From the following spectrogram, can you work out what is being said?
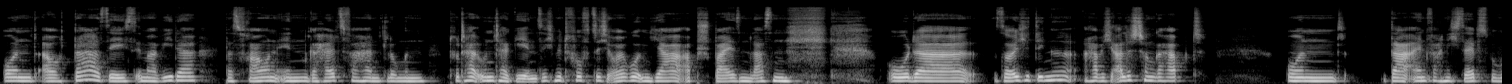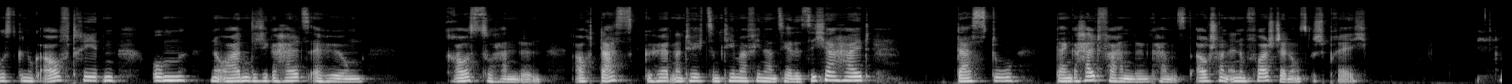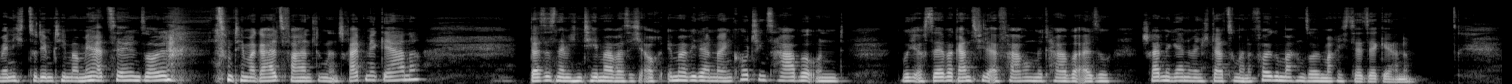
Und auch da sehe ich es immer wieder, dass Frauen in Gehaltsverhandlungen total untergehen, sich mit 50 Euro im Jahr abspeisen lassen oder solche Dinge habe ich alles schon gehabt und da einfach nicht selbstbewusst genug auftreten, um eine ordentliche Gehaltserhöhung rauszuhandeln. Auch das gehört natürlich zum Thema finanzielle Sicherheit, dass du dein Gehalt verhandeln kannst, auch schon in einem Vorstellungsgespräch. Wenn ich zu dem Thema mehr erzählen soll, zum Thema Gehaltsverhandlung, dann schreib mir gerne. Das ist nämlich ein Thema, was ich auch immer wieder in meinen Coachings habe und wo ich auch selber ganz viel Erfahrung mit habe. Also schreib mir gerne, wenn ich dazu mal eine Folge machen soll, mache ich sehr, sehr gerne.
